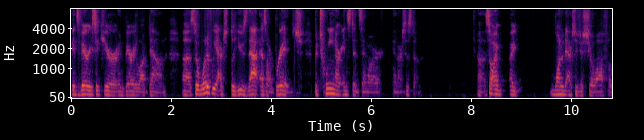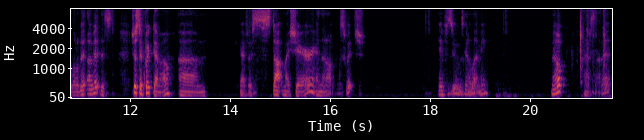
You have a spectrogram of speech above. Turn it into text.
It's very secure and very locked down. Uh, so what if we actually use that as our bridge between our instance and our, and our system? Uh, so I, I wanted to actually just show off a little bit of it. This just a quick demo. Um, I have to stop my share and then I'll switch if Zoom is going to let me. Nope, that's not it.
